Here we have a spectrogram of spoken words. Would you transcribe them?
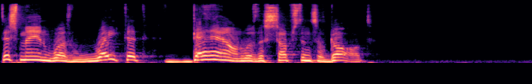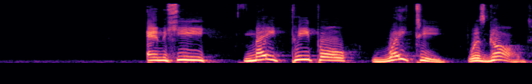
This man was weighted down with the substance of God and he made people weighty with God.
